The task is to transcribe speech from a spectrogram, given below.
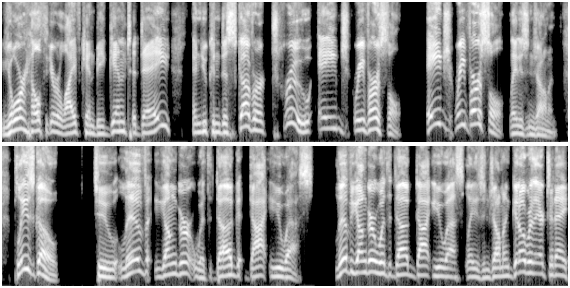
Your healthier life can begin today, and you can discover true age reversal. Age reversal, ladies and gentlemen. Please go to liveyoungerwithdoug.us liveyounger.with.doug.us, ladies and gentlemen. Get over there today.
